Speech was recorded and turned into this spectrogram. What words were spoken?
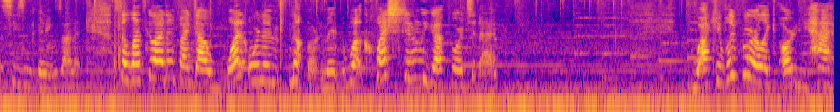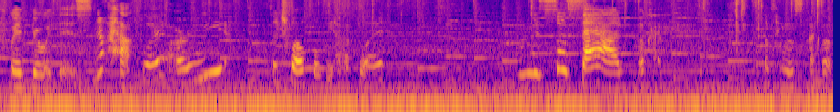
Is season greetings on it. So let's go ahead and find out what ornament, not ornament, what question we got for today. Well, I can't believe we're like already halfway through with this. Not halfway, are we? The 12th will be halfway. Mm, It's so sad. Okay. Let's hang this back up.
